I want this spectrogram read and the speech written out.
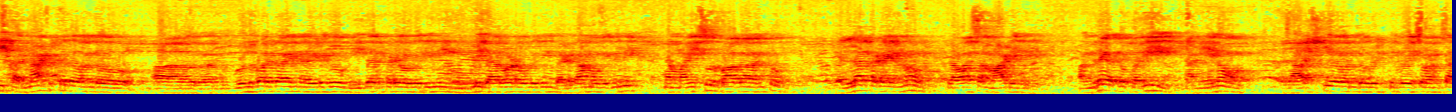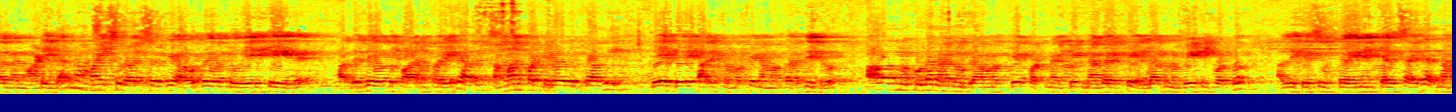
ಈ ಕರ್ನಾಟಕದ ಒಂದು ಗುಲ್ಬರ್ಗ ಇಂದ ಹಿಡಿದು ಬೀದರ್ ಕಡೆ ಹೋಗಿದ್ದೀನಿ ಹುಬ್ಳಿ ಧಾರವಾಡ ಹೋಗಿದ್ದೀನಿ ಬೆಳಗಾಂ ಹೋಗಿದ್ದೀನಿ. ನಮ್ಮ ಮೈಸೂರು ಭಾಗ ಅಂತೂ ಎಲ್ಲ ಕಡೆಯನ್ನು ಪ್ರವಾಸ ಮಾಡಿದ್ದೀನಿ. ಅಂದ್ರೆ ಅದು ಬರೀ ನಾನೇನೋ ರಾಜಕೀಯ ಒಂದು ವೃತ್ತಿ ಬಯಸುವಂತ ನಾನು ಮಾಡಿಲ್ಲ. ನಮ್ಮ ಮೈಸೂರು ರಾಜರಿಗೆ ಅವ್ರದೇ ಒಂದು ವೇದಿಕೆ ಇದೆ. ಅದರದೇ ಒಂದು ಪಾರಂಪರೆ ಇದೆ. ಅದಕ್ಕೆ ಸಂಬಂಧಪಟ್ಟಿರೋದಕ್ಕಾಗಿ ಬೇರೆ ಬೇರೆ ಕಾರ್ಯಕ್ರಮಕ್ಕೆ ನಮ್ಮ ಕರೆದಿದ್ರು. ಆವಾಗಲೂ ಕೂಡ ನಾನು ಗ್ರಾಮಕ್ಕೆ, ಪಟ್ಟಣಕ್ಕೆ, ನಗರಕ್ಕೆ ಎಲ್ಲದನ್ನು ಭೇಟಿ ಕೊಟ್ಟು ಅಲ್ಲಿಗೆ ಸೂಕ್ತ ಏನೇನು ಕೆಲಸ ಇದೆ ಅದನ್ನ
